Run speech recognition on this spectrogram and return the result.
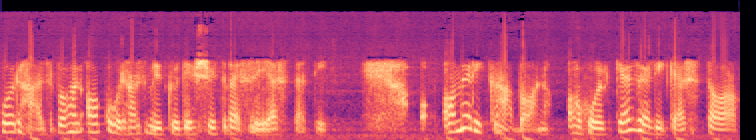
kórházban a kórház működését veszélyeztetik. Amerikában, ahol kezelik ezt a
